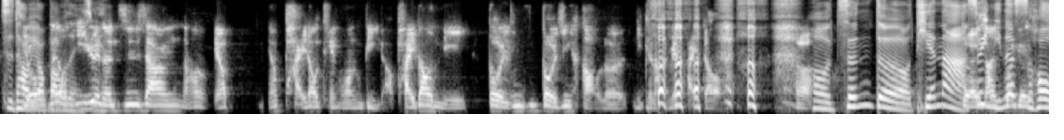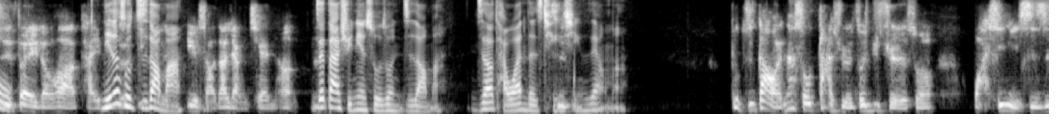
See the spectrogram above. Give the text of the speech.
自掏腰包的 医院的智商，然后你要你要排到天荒地老，排到你都已经都已经好了，你可能还没排到。哦，真的哦，天哪！所以你那时候自费的话，台你那时候知道吗？一个小单两千哈。你在大学念书的时候，你知道吗？你知道台湾的情形这样吗？不知道哎、欸，那时候大学的时候就觉得说，哇，心理师是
